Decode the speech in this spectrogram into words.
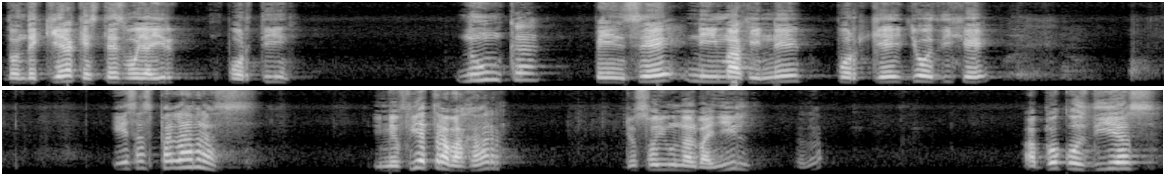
Donde quiera que estés voy a ir por ti. Nunca pensé ni imaginé por qué yo dije esas palabras. Y me fui a trabajar. Yo soy un albañil. A pocos días,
